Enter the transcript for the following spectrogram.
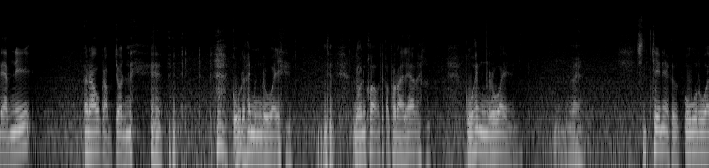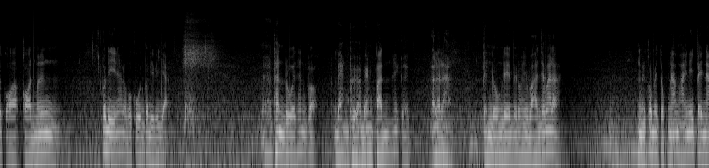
แบบนี้ เรากลับจน กูจะให้มึงรวย โดนเคาะเท่ากับเท่าไรแล้วนะกูให้มึงรวยที่นี่คือกูรวยก่อนก่อนมึง ก็ดีนะหลวงพ่อคูณก็ดีไปอย่างท่านรวยท่านก็แบ่งเผื่อแบ่งปันให้เกิดอะไรล่ะ เป็นโรงเรียนเป็นโรงพยาบาลใช่ไหมล่ะ มันก็ไม่ตกน้ำหายนี้ไปไหน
